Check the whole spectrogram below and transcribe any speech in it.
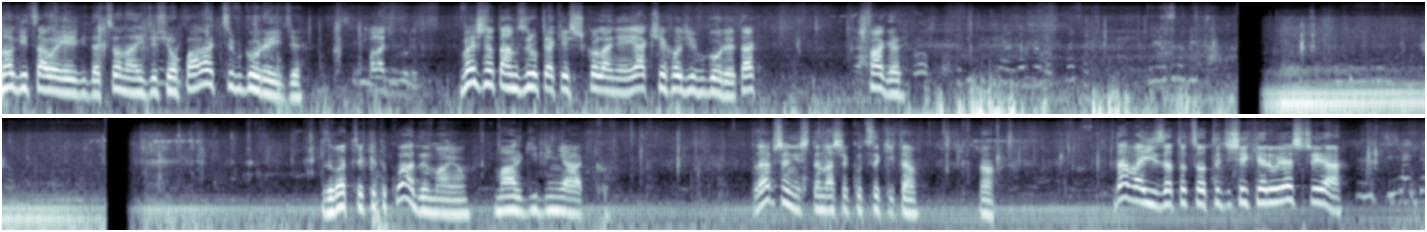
Nogi całe jej widać. Co ona idzie się opalać, czy w góry idzie? Palać w góry. Weź no tam zrób jakieś szkolenie, jak się chodzi w góry, tak? Szwagier. Zobaczcie jakie tu kłady mają. Malgi biniakko. Lepsze niż te nasze kucyki tam. O. Dawaj Iza, to co, ty dzisiaj kierujesz czy ja? Dzisiaj ty,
